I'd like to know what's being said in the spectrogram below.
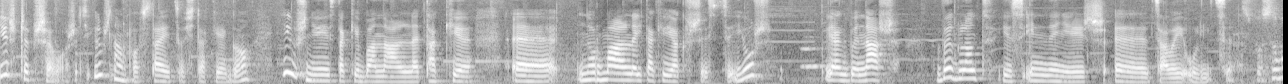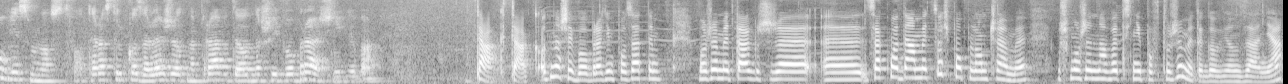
jeszcze przełożyć. I już nam powstaje coś takiego i już nie jest takie banalne, takie e, normalne i takie jak wszyscy. Już jakby nasz wygląd jest inny niż e, całej ulicy. Sposobów jest mnóstwo. Teraz tylko zależy od naprawdę od naszej wyobraźni chyba. Tak, tak, od naszej wyobraźni. Poza tym możemy tak, że e, zakładamy, coś poplączemy, już może nawet nie powtórzymy tego wiązania,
